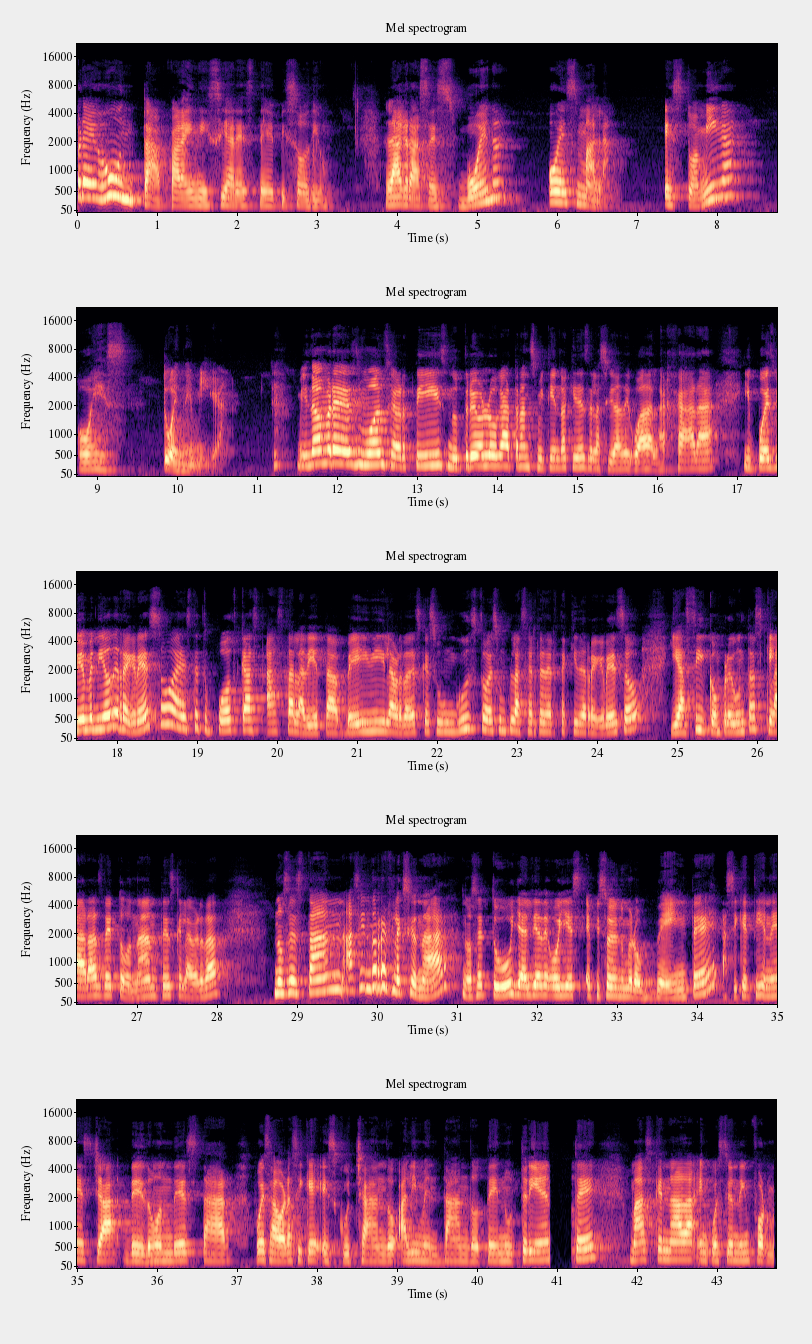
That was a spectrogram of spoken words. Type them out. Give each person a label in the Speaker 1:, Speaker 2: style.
Speaker 1: Pregunta para iniciar este episodio. ¿La grasa es buena o es mala? ¿Es tu amiga o es tu enemiga? Mi nombre es Monse Ortiz, nutrióloga, transmitiendo aquí desde la ciudad de Guadalajara. Y pues bienvenido de regreso a este tu podcast Hasta la Dieta Baby. La verdad es que es un gusto, es un placer tenerte aquí de regreso y así con preguntas claras, detonantes, que la verdad nos están haciendo reflexionar, no sé tú, ya el día de hoy es episodio número 20, así que tienes ya de dónde estar, pues ahora sí que escuchando, alimentándote, nutriéndote, más que nada en cuestión de información,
